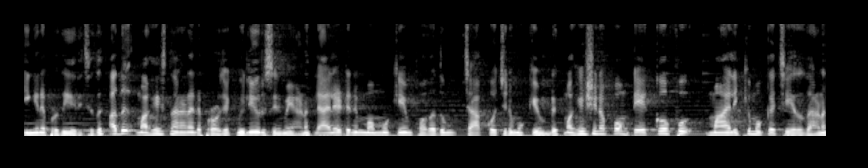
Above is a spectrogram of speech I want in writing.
ഇങ്ങനെ പ്രതികരിച്ചത്. അത് മഹേഷ് നാരായണന്റെ പ്രോജക്ട് വലിയൊരു സിനിമയാണ്. ലാലേട്ടനും മമ്മൂക്കയും ഫഹദും ചാക്കോച്ചനും ഒക്കെയുണ്ട് മഹേഷിനൊപ്പം ടേക്ക് ഓഫ് മാലിക്കും ഒക്കെ ചെയ്തതാണ്.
